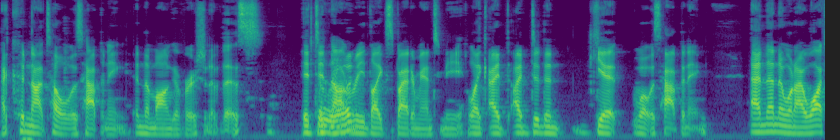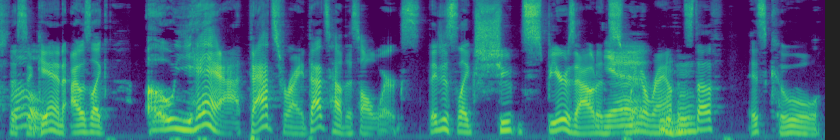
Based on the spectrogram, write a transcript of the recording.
I could not tell what was happening in the manga version of this. It did Oh, not read like Spider-Man to me. Like I I didn't get what was happening. And then when I watched this Oh. again, I was like, "Oh yeah, that's right. That's how this all works." They just like shoot spears out and Yeah. swing around and Mhm. stuff. It's cool.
